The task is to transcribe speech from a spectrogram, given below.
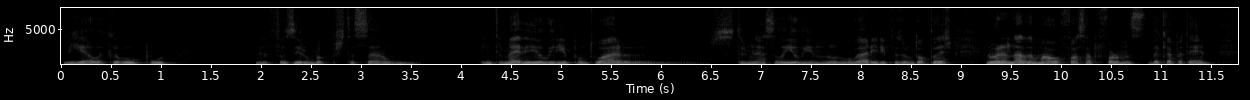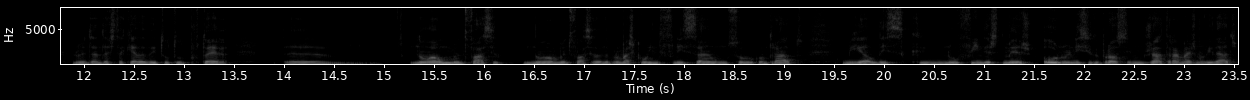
Miguel acabou por eh, fazer uma prestação intermédia, ele iria pontuar uh, se terminasse ali, ali no nono lugar, iria fazer um top 10 que não era nada mau face à performance da KTM. No entanto, esta queda deitou tudo por terra. Uh, não é um momento fácil, não é um momento fácil, ainda por mais com indefinição sobre o contrato. Miguel disse que no fim deste mês ou no início do próximo já terá mais novidades.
